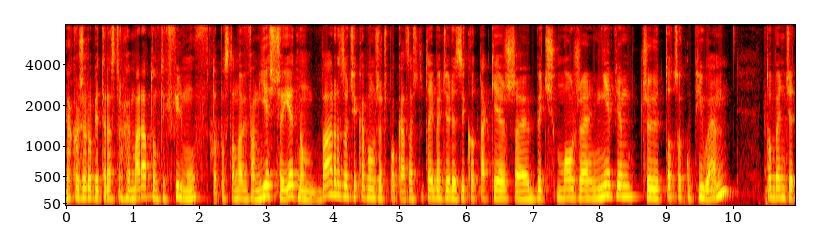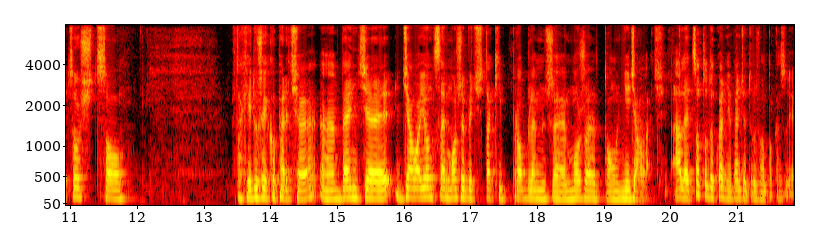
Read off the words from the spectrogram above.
Jako, że robię teraz trochę maraton tych filmów, to postanowię Wam jeszcze jedną bardzo ciekawą rzecz pokazać. Tutaj będzie ryzyko takie, że być może nie wiem, czy to, co kupiłem, to będzie coś, co w takiej dużej kopercie e, będzie działające. Może być taki problem, że może to nie działać. Ale co to dokładnie będzie, to już Wam pokazuję.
